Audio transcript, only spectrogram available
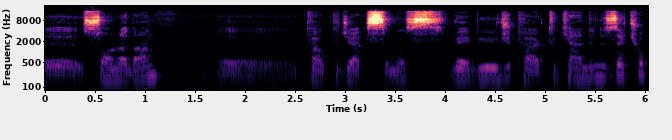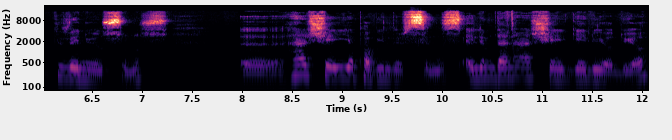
Ee, sonradan e, kalkacaksınız ve büyücü kartı kendinize çok güveniyorsunuz. Ee, her şeyi yapabilirsiniz. Elimden her şey geliyor diyor.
